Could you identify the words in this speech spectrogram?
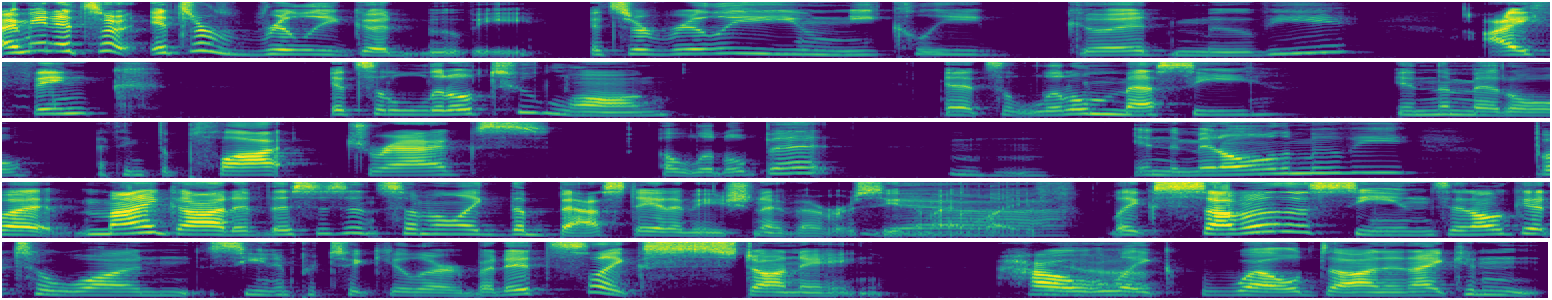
I mean, it's a it's a really good movie. It's a really uniquely good movie. I think it's a little too long. And it's a little messy in the middle. I think the plot drags a little bit in the middle of the movie. But my god, if this isn't some of like the best animation I've ever seen in my life. Like some of the scenes, and I'll get to one scene in particular, but it's like stunning how Yeah. like well done and I can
